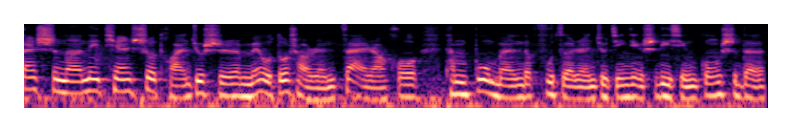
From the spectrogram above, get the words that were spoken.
但是呢，那天社团就是没有多少人在，然后他们部门的负责人就仅仅是例行公事的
